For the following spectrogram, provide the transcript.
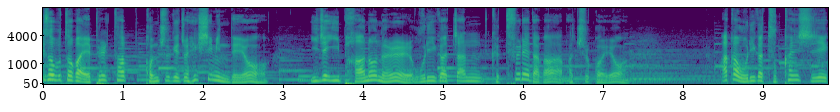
여기서부터가 에펠탑 건축의 좀 핵심인데요. 이제 이 반원을 우리가 짠 그 틀에다가 맞출 거예요. 아까 우리가 두 칸씩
